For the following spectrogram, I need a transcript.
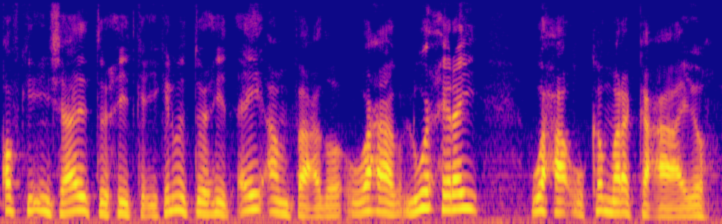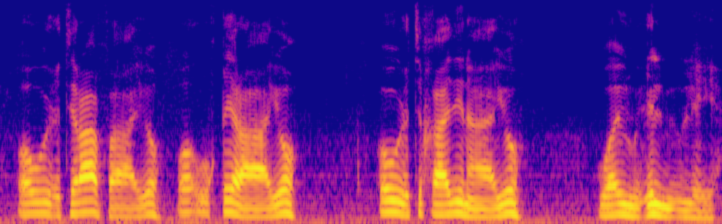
qofkii in shahaadada tawxiidka iyo kelimada tawxiid ay anfacdo waxaa lagu xiray waxa uu ka mara kacaayo oo uu ictiraafayo oo uu qiraayo oo uu ictiqaadinaayo waa inuu cilmi u leeyahay.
